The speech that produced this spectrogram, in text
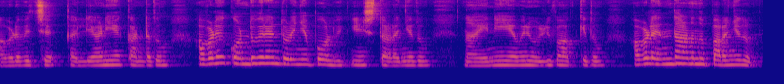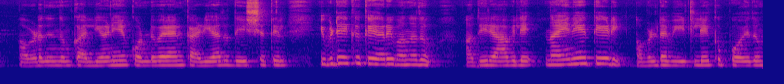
അവിടെ വെച്ച് കല്യാണിയെ കണ്ടതും അവളെ കൊണ്ടുവരാൻ തുടങ്ങിയപ്പോൾ വിഘ്നേഷ് തടഞ്ഞതും നയനയെ അവൻ ഒഴിവാക്കിയതും അവൾ എന്താണെന്ന് പറഞ്ഞതും അവിടെ നിന്നും കല്യാണിയെ കൊണ്ടുവരാൻ കഴിയാത്ത ദേഷ്യത്തിൽ ഇവിടേക്ക് കയറി വന്നതും അതിരാവിലെ നയനയെ തേടി അവളുടെ വീട്ടിലേക്ക് പോയതും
